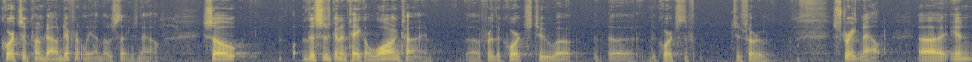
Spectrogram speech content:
courts have come down differently on those things now. So this is going to take a long time uh, for the courts to uh, uh, the courts to, to, sort of straighten out. in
